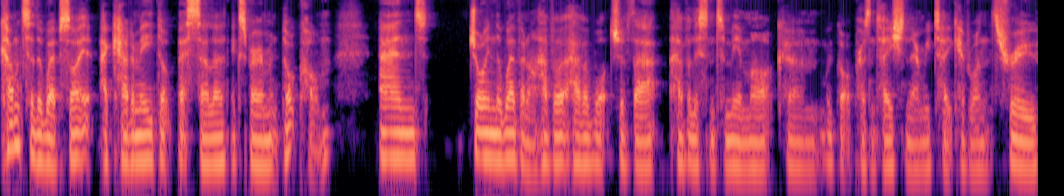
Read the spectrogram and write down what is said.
come to the website, academy.bestsellerexperiment.com and join the webinar. Have a, have a watch of that. Have a listen to me and Mark. Um, we've got a presentation there and we take everyone through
